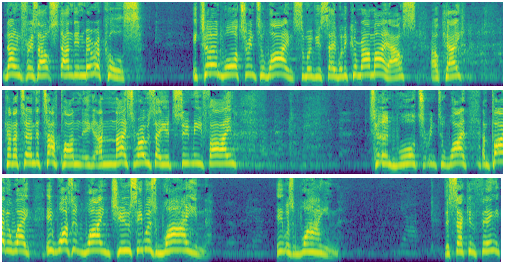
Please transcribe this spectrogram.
known for his outstanding miracles. He turned water into wine. Some of you say, Will he come round my house? Okay. Can I turn the tap on? A nice rose would suit me fine. Turned water into wine. And by the way, it wasn't wine juice, it was wine. It was wine. The second thing,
